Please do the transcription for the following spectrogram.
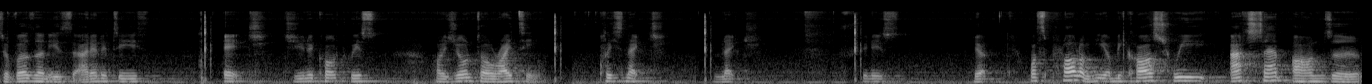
the version is identity H Unicode with horizontal writing. Click next, next, finish. Yeah. What's the problem here? Because we accept on the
